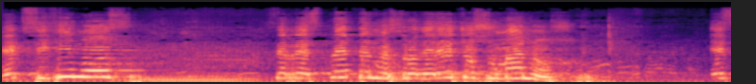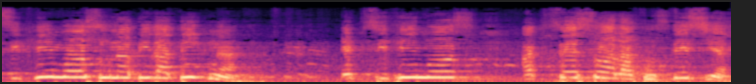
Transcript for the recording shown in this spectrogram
Exigimos se respeten nuestros derechos humanos, Exigimos una vida digna. Exigimos acceso a la justicia.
